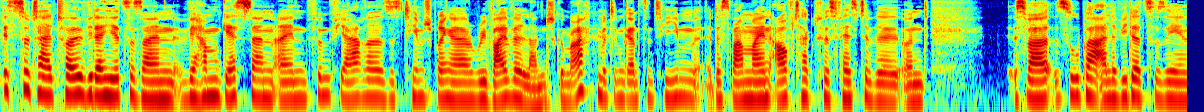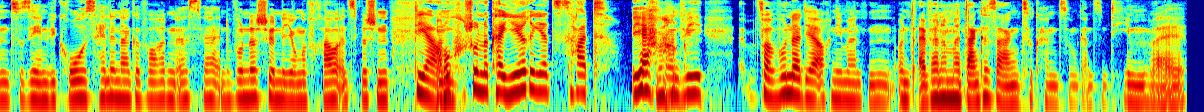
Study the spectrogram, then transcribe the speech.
Ist total toll, wieder hier zu sein. Wir haben gestern ein fünf Jahre Systemsprenger Revival Lunch gemacht mit dem ganzen Team. Das war mein Auftakt fürs Festival und es war super, alle wiederzusehen, zu sehen, wie groß Helena geworden ist. Ja, eine wunderschöne junge Frau inzwischen. Die ja auch schon eine Karriere jetzt hat. Ja, und wie verwundert ja auch niemanden. Und einfach nochmal Danke sagen zu können zum ganzen Team, weil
